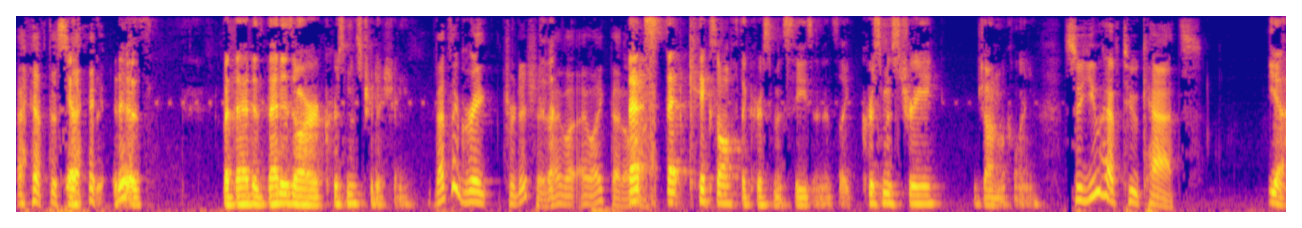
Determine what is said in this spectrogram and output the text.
I have to say. Yes, it is. But that is that is our Christmas tradition. That's a great tradition. I, I like that a That's lot. that kicks off the Christmas season. It's like Christmas tree, John McClane. So you have two cats. Yeah.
